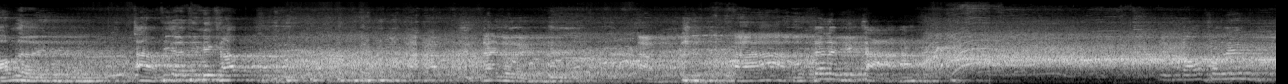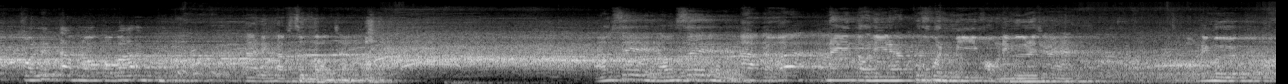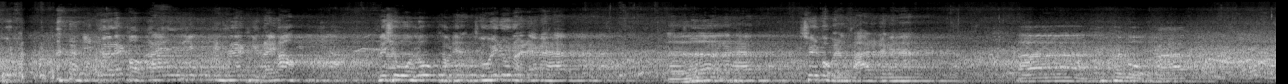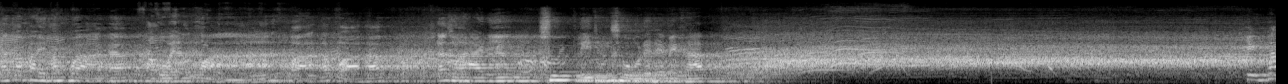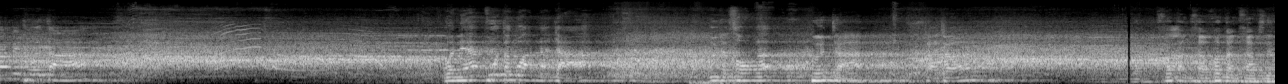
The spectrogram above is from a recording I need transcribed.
อมเลยอ้าวพี่เอิร์ธพี่มิกครับ ได้เลยอะอ่าได้เลยมิกจ๋าอะเห็นน้องเขาเล่นขอเล่นตามน้องเขาบ้างได้เลยครับ สุดหล่อจังเอาเซ่เอาเซ่อ่าแต่ว่าในตอนนี้นะครับทุกคนมีของในมือเลยใช่ไหมฮะของในมืออินเทอร์แอคของอะไรอินเทอร์แอคทีฟไรอ้าว ไม่ชูลูกเขาเนี้ยชูให้ดูหน่อยได้ไหมครับเออนะครับช่วยโบกไปทางซ้ายหน่อยได้ไหมฮะอ่าค่อยๆโบกครับ แล้วก็ไปทางขวาครับเอาไว้ทางขวา ขวาครับขวาครับแล้วสุดท้ายนี้ช่วยกรีดทั้งโชว์เลยได้ไหมครับเก่งมากเลยเธอจ๋า วันเนี้ยพูดทั้งวันนะจ๋าดูจากทรงแล้ว เพื่อนจ๋าจ๋าจ๋าเขาตังครับเขาตังครับสิ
